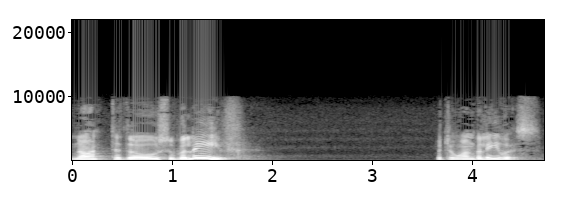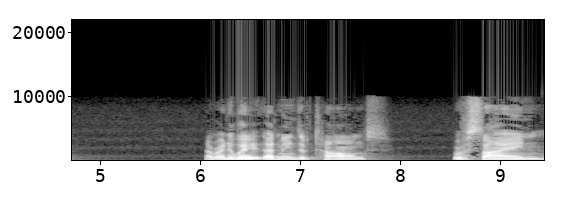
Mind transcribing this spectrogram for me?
Not to those who believe, but to unbelievers. Now, right away, that means if tongues were a sign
